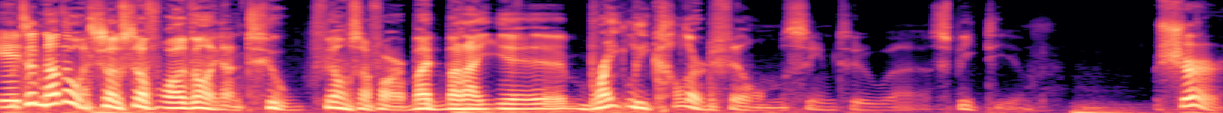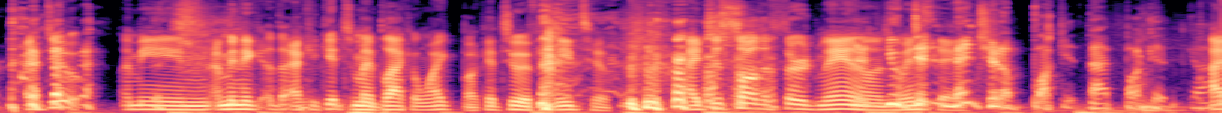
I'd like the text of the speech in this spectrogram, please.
it it's another one. So so well, I've only done two films so far, but but I uh, brightly colored films seem to uh, speak to you. sure I do. I mean, I mean, I could get to my black and white bucket too if you need to. I just saw the Third Man on you Wednesday. didn't mention a bucket. That bucket. God. I,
